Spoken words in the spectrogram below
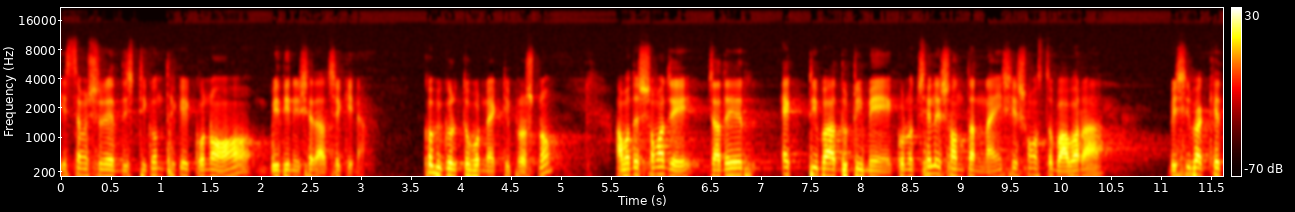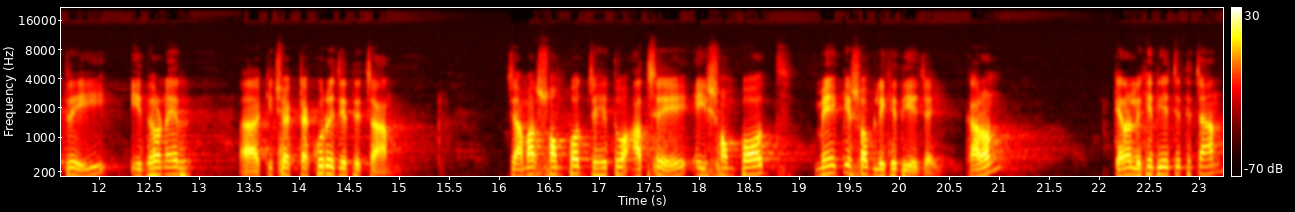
ইসলাম শরীরের দৃষ্টিকোণ থেকে কোনো বিধিনিষেধ আছে কিনা? খুবই গুরুত্বপূর্ণ একটি প্রশ্ন। আমাদের সমাজে যাদের একটি বা দুটি মেয়ে, কোনো ছেলে সন্তান নাই, সে সমস্ত বাবারা বেশিরভাগ ক্ষেত্রেই এই ধরনের কিছু একটা করে যেতে চান। যে আমার সম্পদ যেহেতু আছে, এই সম্পদ মেয়েকে সব লিখে দিয়ে যাই। কারণ? কেন লিখে দিয়ে যেতে চান?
